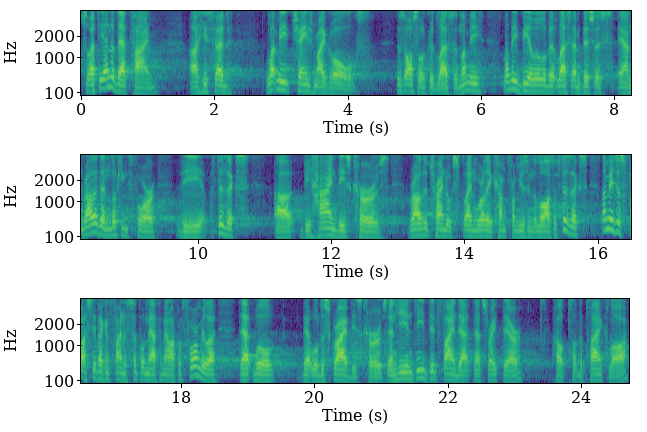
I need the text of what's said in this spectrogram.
So at the end of that time, uh, he said, let me change my goals. This is also a good lesson. Let me, let me be a little bit less ambitious. And rather than looking for the physics uh, behind these curves, rather than trying to explain where they come from using the laws of physics, let me just see if I can find a simple mathematical formula that will that will describe these curves. And he indeed did find that. That's right there, called the Planck law.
